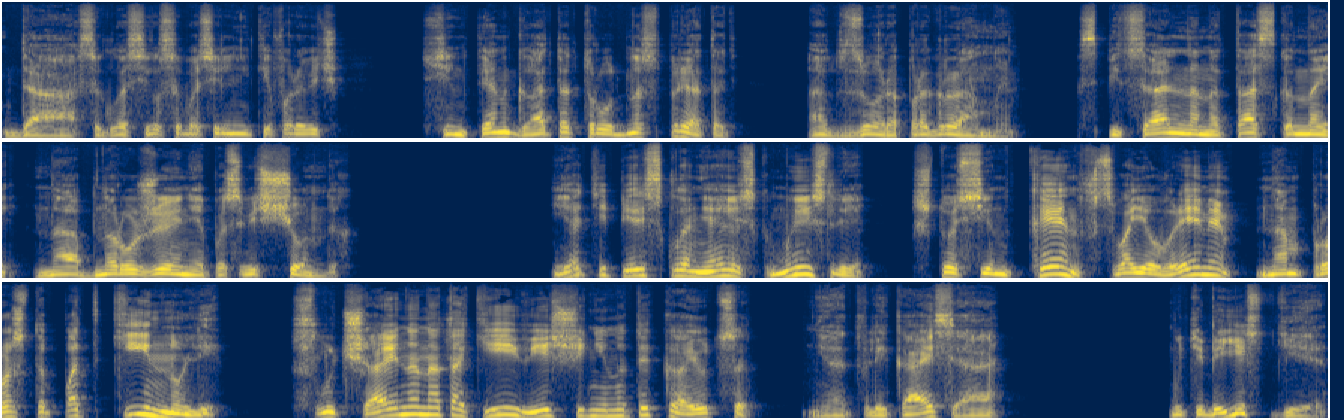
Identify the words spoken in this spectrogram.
«Да», — согласился Василий Никифорович, — «Синкенгата трудно спрятать от взора программы специально натасканной на обнаружение посвященных. Я теперь склоняюсь к мысли, что Синкен в свое время нам просто подкинули. Случайно на такие вещи не натыкаются. Не отвлекайся. У тебя есть идея?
